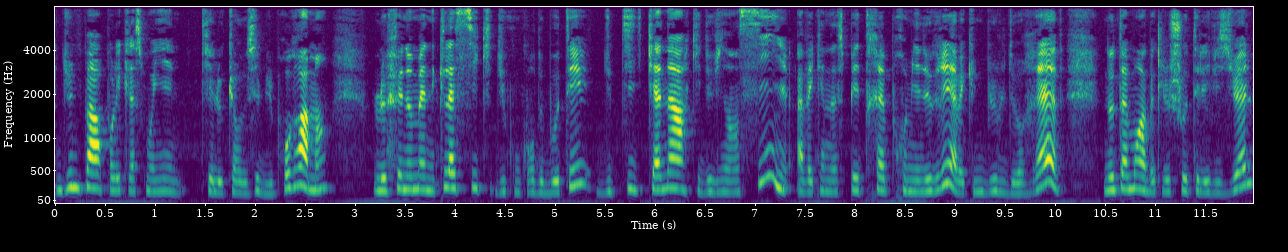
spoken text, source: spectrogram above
d'une part pour les classes moyennes, qui est le cœur de cible du programme, hein, le phénomène classique du concours de beauté, du petit canard qui devient un cygne, avec un aspect très premier degré, avec une bulle de rêve, notamment avec le show télévisuel,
